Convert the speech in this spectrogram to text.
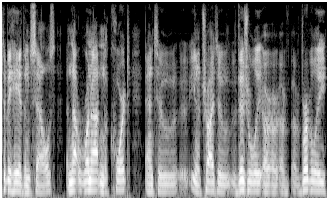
to behave themselves and not run out in the court and to you know try to visually or, or, or, verbally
